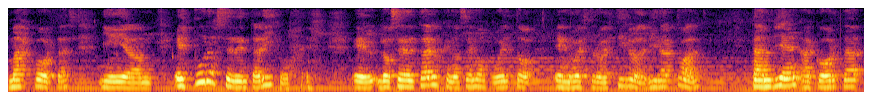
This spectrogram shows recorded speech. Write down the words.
más cortas y um, el puro sedentarismo, los sedentarios que nos hemos vuelto en nuestro estilo de vida actual, también acorta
